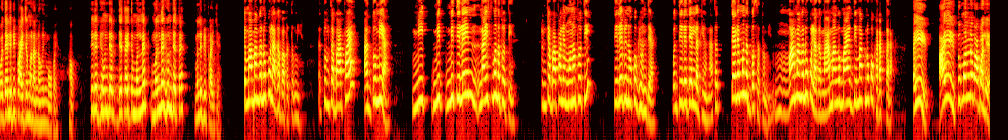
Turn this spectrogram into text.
पद्याला बी पाहिजे म्हणा नवीन मोबाईल हो. तिला घेऊन दे देता येते मला नाही मला नाही घेऊन देत आहे. मला बी पाहिजे. ते मामांग नको लागा बाबा तुम्ही. तुमचा बाप आहे आणि तुम्ही आहे. मी मी मी तिलाही नाहीच म्हणत होती. तुमच्या बापाला म्हणत होती तिला बी नको घेऊन द्या. पण तिला द्यायला घेऊन आता त्याला म्हणत बसा तुम्ही. मामांग नको लागा. मामांग माय दिमाग नको खराब करा. आई आई तू म्हण ना बाबाले.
